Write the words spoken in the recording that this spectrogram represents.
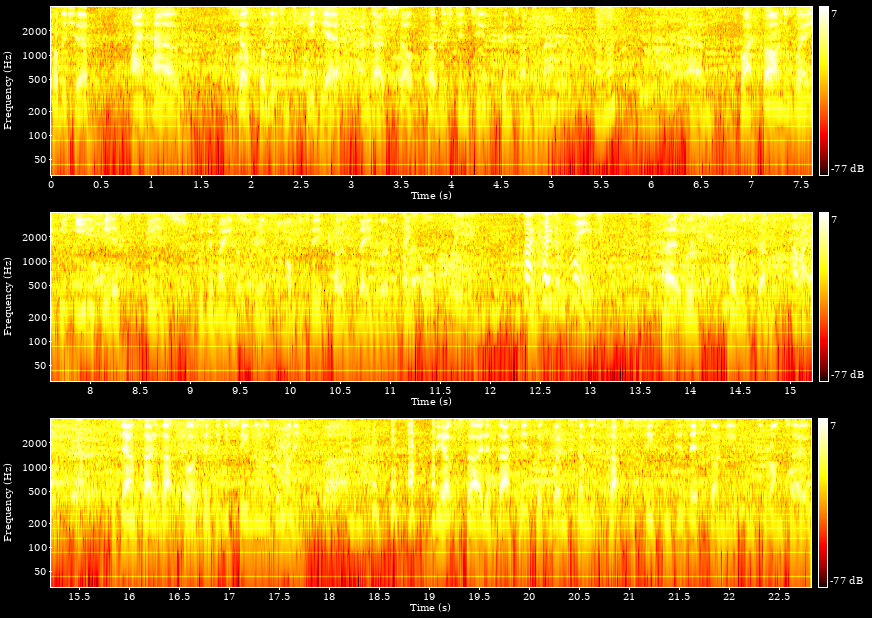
publisher. I have self-published into PDF and I've self-published into print on demand. Mm-hmm. Um, by far and away, the easiest is with the mainstream, obviously, because they do everything. all for you. Was that Kogan Page? Uh, it was Hodder Stoughton. All right. Yeah. The downside of that, of course, is that you see none of the money. yeah. The upside of that is that when somebody slaps a cease and desist on you from Toronto,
